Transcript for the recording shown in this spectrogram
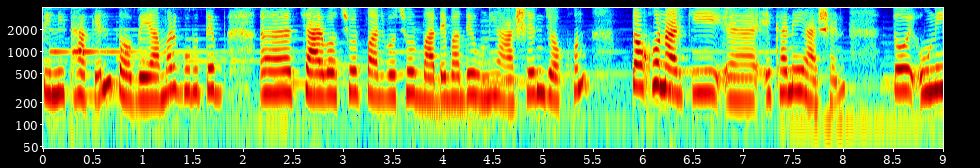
তিনি থাকেন। তবে আমার গুরুদেব চার বছর, পাঁচ বছর বাদে বাদে উনি আসেন যখন, তখন আর কি এখানেই আসেন। তো উনি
